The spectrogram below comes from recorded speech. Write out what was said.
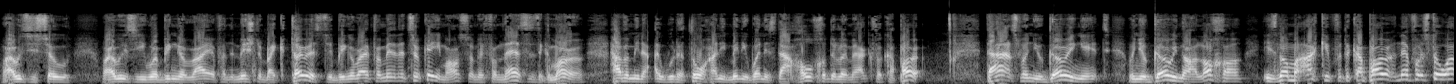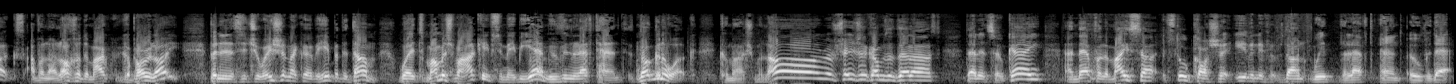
Why was he so? Why was he? We're bringing a raya from the Mishnah by Ketores to bring a raya from it. That's okay. Also, from there says the Gemara. Have I mean? I would have thought, honey, many when is that whole chodoloi for kapara? That's when you're going it, when you're going the halacha is not ma'akif for the kapara, and therefore it still works. Halacha the kapara. But in a situation like over here by the dam, where it's mamash ma'akif, so maybe yeah, moving the left hand, it's not going to work. Kamash malon, Rav Shesha comes to tell us that it's okay, and therefore the maisa, it's still kosher, even if it's done with the left hand over there.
